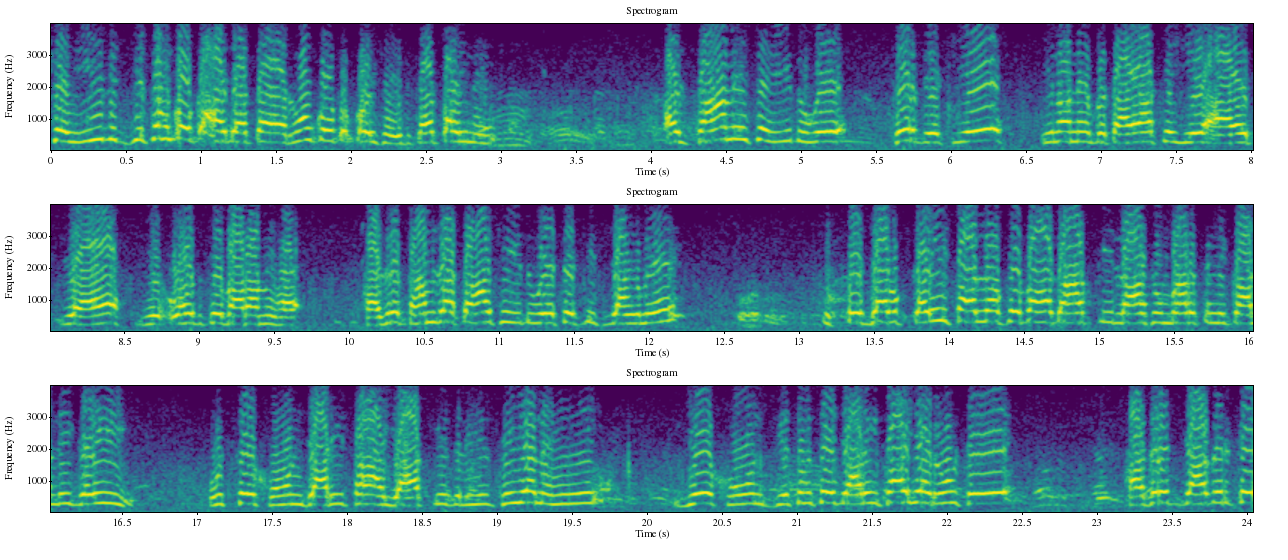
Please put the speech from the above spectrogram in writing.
شہید جسم کو کہا جاتا ہے، روح کو تو کوئی شہید کہتا ہی نہیں۔ اجسام ہی شہید ہوئے، پھر دیکھیے، انہوں نے بتایا کہ یہ آیت جو ہے، یہ عہد کے بارے میں ہے۔ حضرت حمزہ کہاں شہید ہوئے تھے، کس جنگ میں؟ تو جب کئی سالوں کے بعد آپ کی لاش مبارک نکالی گئی اس سے خون جاری تھا، یاد کی دلیل تھی یا نہیں؟ یہ خون جسم سے جاری تھا یا روح سے؟ حضرت جابر کے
